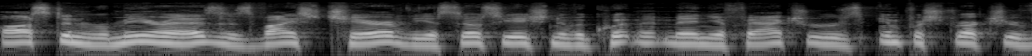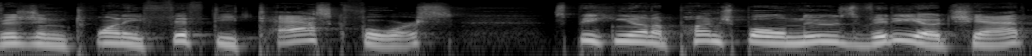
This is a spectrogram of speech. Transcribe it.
Austin Ramirez is vice chair of the Association of Equipment Manufacturers Infrastructure Vision 2050 Task Force. Speaking on a Punchbowl News video chat,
